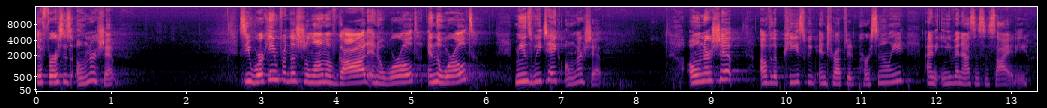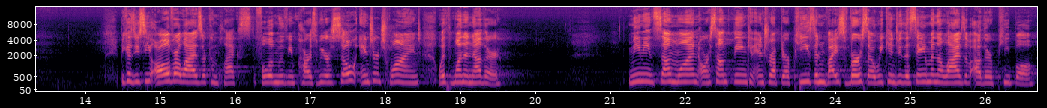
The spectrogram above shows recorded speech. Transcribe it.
The first is ownership. See, working for the shalom of God in a world in the world means we take ownership. Ownership of the peace we've interrupted personally and even as a society. Because you see, all of our lives are complex, full of moving parts. We are so intertwined with one another. Meaning, someone or something can interrupt our peace, and vice versa. We can do the same in the lives of other people.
